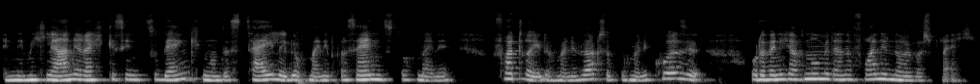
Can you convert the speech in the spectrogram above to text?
indem ich lerne, rechtgesinnt zu denken und das teile durch meine Präsenz, durch meine Vorträge, durch meine Workshops, durch meine Kurse oder wenn ich auch nur mit einer Freundin darüber spreche,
